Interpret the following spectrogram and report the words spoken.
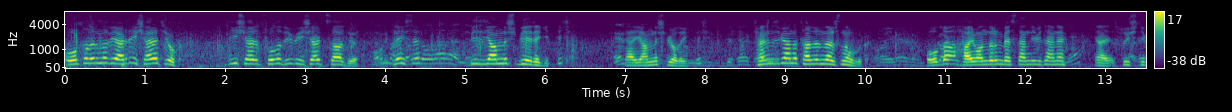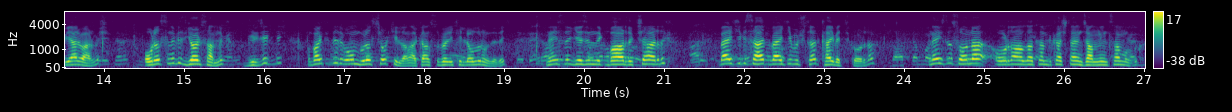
Ortalarında bir yerde işaret yok. Bir işaret sola diyor, bir işaret sağa diyor. Neyse biz yanlış bir yere gittik. Ya yanlış bir yola gittik. Kendimizi bir anda tarlaların arasında bulduk. Orada hayvanların beslendiği bir tane yani su içtiği bir yer varmış. Orasını biz göl sandık. Girecektik. Baktık dedik oğlum burası çok kirli lan. Akan su böyle kirli olur mu dedik. Neyse gezindik, bağırdık, çağırdık. Belki bir saat, belki bir buçuk saat kaybettik orada. Neyse sonra orada Allah'tan birkaç tane canlı insan bulduk.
